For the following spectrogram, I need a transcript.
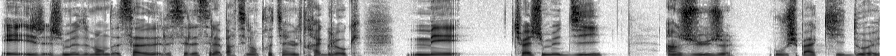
Et, je, je, me demande, ça, c'est c'est la partie de l'entretien ultra glauque. Mais tu vois, je me dis, un juge, ou je sais pas qui doit,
